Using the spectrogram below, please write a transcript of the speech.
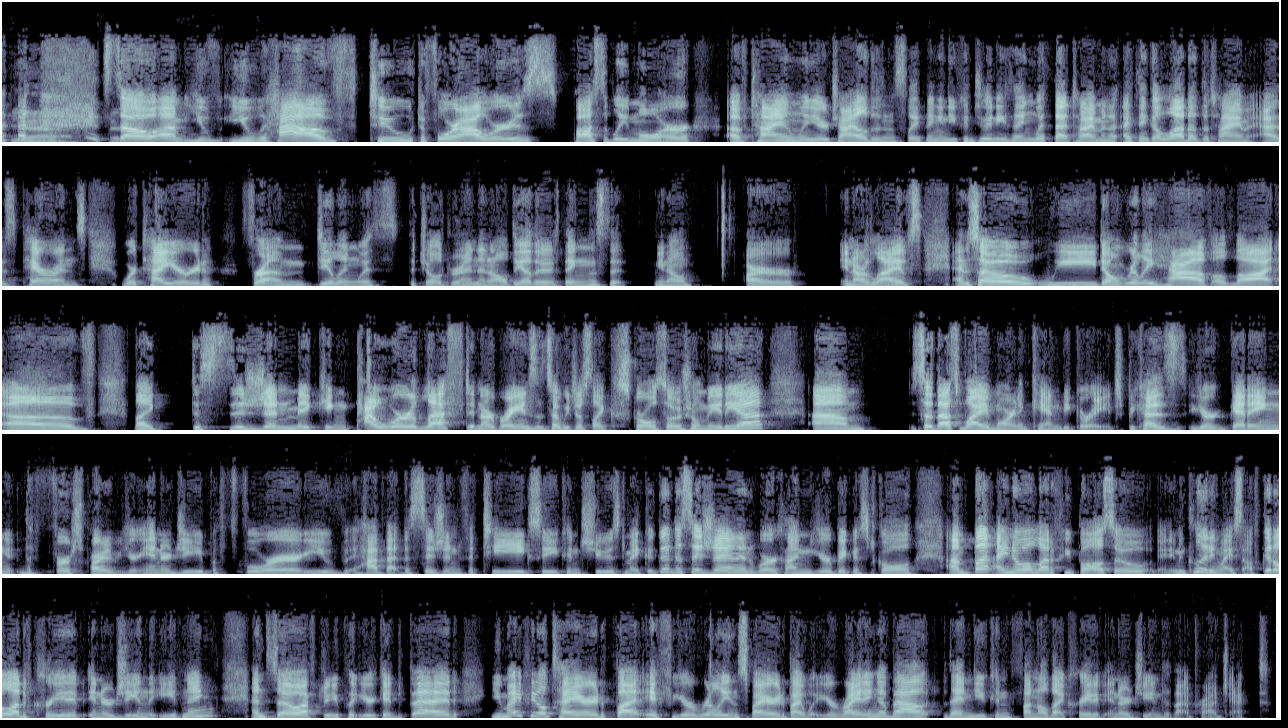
yeah. So um, you you have two to four hours, possibly more, of time when your child isn't sleeping, and you can do anything with that time. And I think a lot of the time, as parents, we're tired from dealing with the children and all the other things that you know are in our lives. And so we don't really have a lot of like decision making power left in our brains and so we just like scroll social media. Um, so that's why morning can be great because you're getting the first part of your energy before you have that decision fatigue so you can choose to make a good decision and work on your biggest goal. Um, but i know a lot of people also including myself get a lot of creative energy in the evening and so after you put your kid to bed you might feel tired but if you're really inspired by what you're writing about then you can funnel that creative energy into that project.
